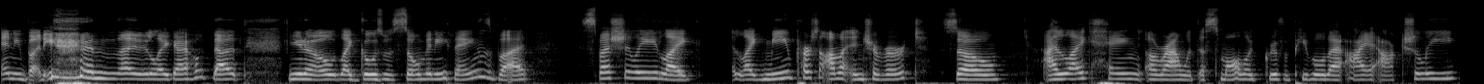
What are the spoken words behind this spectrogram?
anybody. and I like I hope that you know like goes with so many things, but especially like like me personally, I'm an introvert, so I like hanging around with a smaller group of people that I actually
